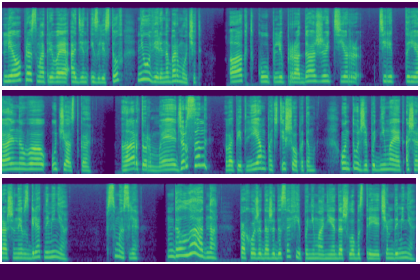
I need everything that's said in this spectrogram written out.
Лео, просматривая один из листов, неуверенно бормочет. «Акт купли-продажи тер... территориального участка». «Артур Мейджерсон?» — вопит Лиам почти шепотом. Он тут же поднимает ошарашенный взгляд на меня. «В смысле?» «Да ладно!» Похоже, даже до Софи понимание дошло быстрее, чем до меня.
